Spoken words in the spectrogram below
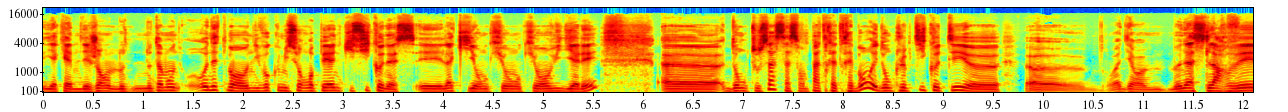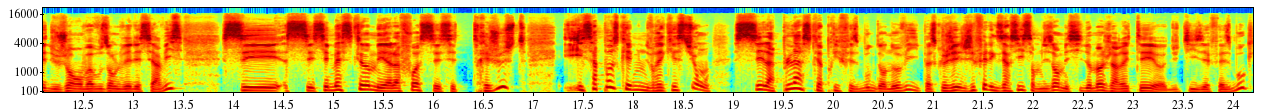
il y a quand même des gens, notamment, honnêtement, au niveau Commission européenne, qui s'y connaissent. Et là, qui ont, qui ont, qui ont envie d'y aller. donc tout ça, ça sent pas très très bon. Et donc le petit côté, on va dire, menace larvée du genre on va vous enlever les services, c'est mesquin, mais à la fois c'est très juste. Et ça pose quand même une vraie question. C'est la place qu'a pris Facebook dans nos vies. Parce que j'ai fait l'exercice en me disant, mais si demain j'arrêtais euh, d'utiliser Facebook,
